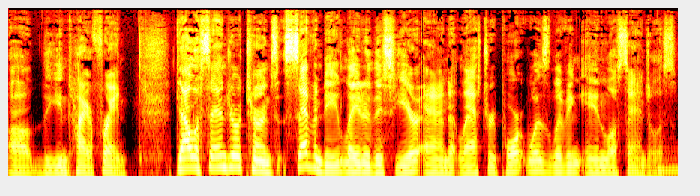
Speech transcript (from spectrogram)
uh, the entire frame. Dallesandro turns 70 later this year, and at last report was living in Los Angeles.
